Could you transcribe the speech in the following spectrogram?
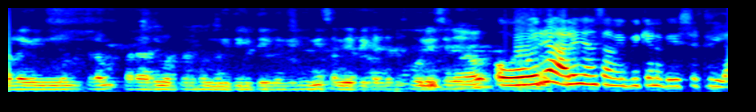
അല്ലെങ്കിൽ ഇത്തരം പരാതി കൊടുത്തവർക്കും നീതി കിട്ടിയില്ലെങ്കിൽ ഇനി സമീപിക്കേണ്ടത് പോലീസിനെയോ? ഒരാളെ ഞാൻ സമീപിക്കാൻ ഉദ്ദേശിച്ചിട്ടില്ല.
